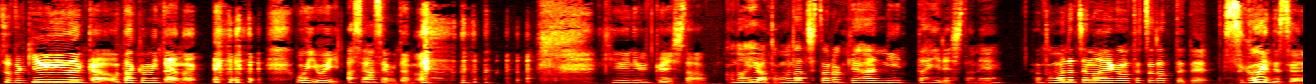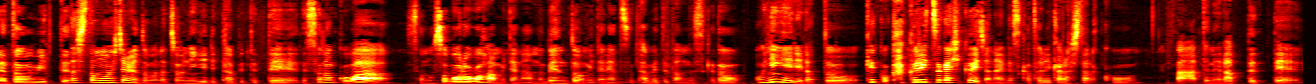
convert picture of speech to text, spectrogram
ちょっと急になんかオタクみたいなおいおい、汗汗みたいな急にびっくりした。この日は友達とロケハンに行った日でしたね。友達の映画を手伝ってて、すごいんですよね、トンビって。私ともう一人の友達おにぎり食べてて、で、その子は、そのそぼろご飯みたいなあの弁当みたいなやつ食べてたんですけど、おにぎりだと結構確率が低いじゃないですか、鳥からしたら。こう、バーって狙ってって、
